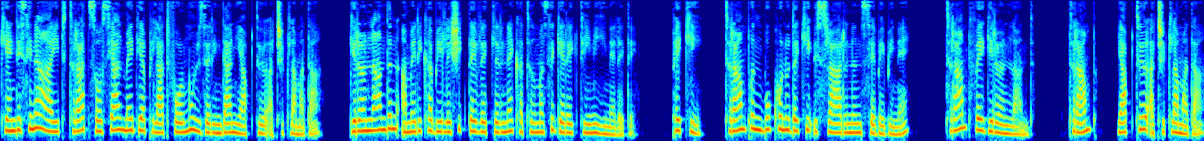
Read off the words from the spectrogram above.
kendisine ait Threads sosyal medya platformu üzerinden yaptığı açıklamada, Grönland'ın Amerika Birleşik Devletleri'ne katılması gerektiğini yineledi. Peki, Trump'ın bu konudaki ısrarının sebebi ne? Trump ve Grönland. Trump, yaptığı açıklamada,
